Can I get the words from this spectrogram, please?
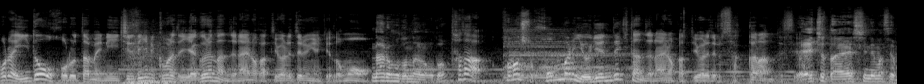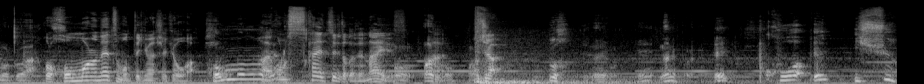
これは井戸を掘るために一時的に組まれた櫓なんじゃないのかって言われてるんやけども。なるほどなるほど。ただこの人ほんまに予言できたんじゃないのかって言われてる作家なんですよ。えー、ちょっと怪しんでますよ僕は。これ本物のやつ持ってきました今日は、本物のね、はい、このスカイツリーとかじゃないです、うんあるの？はい。こちら。うわ。え何？これ？え？怖っ。え一緒やん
